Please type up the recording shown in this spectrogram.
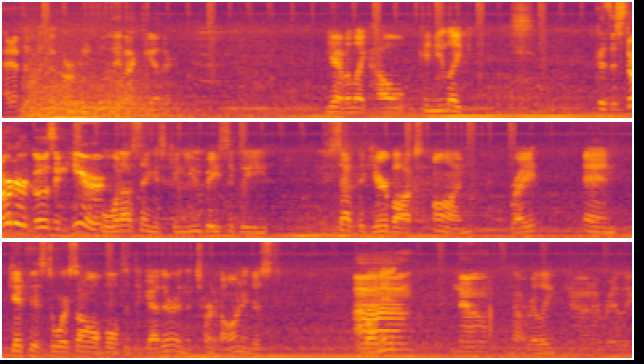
I'd have to put the car completely back together. Yeah, but like how can you like? Because the starter goes in here. Well, what I was saying is, can you basically set the gearbox on, right, and get this to where it's not all bolted together, and then turn it on and just run it? No, Not really. no, not really.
